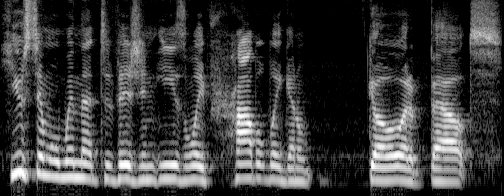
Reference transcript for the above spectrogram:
Houston will win that division easily, probably going to go at about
